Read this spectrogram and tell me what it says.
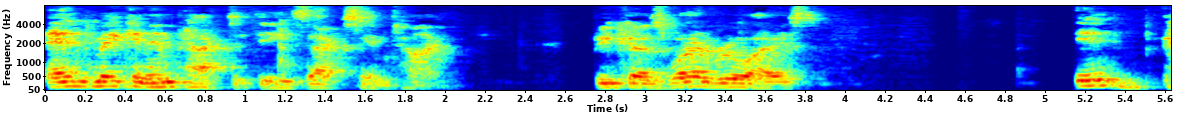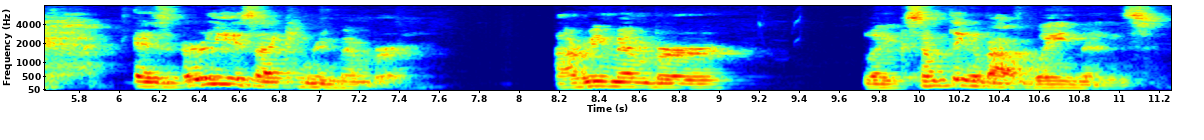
and make an impact at the exact same time. Because what I've realized, in as early as I can remember, I remember like something about Wayman's,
